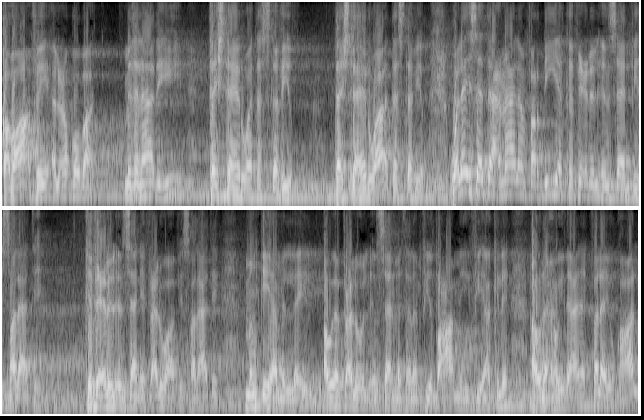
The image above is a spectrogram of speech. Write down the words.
قضاء في العقوبات. مثل هذه تشتهر وتستفيض تشتهر وتستفيض. وليست أعمالا فردية كفعل الإنسان في صلاته. كفعل الإنسان يفعلها في صلاته من قيام الليل أو يفعله الإنسان مثلا في طعامه في أكله أو نحو ذلك. فلا يقال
